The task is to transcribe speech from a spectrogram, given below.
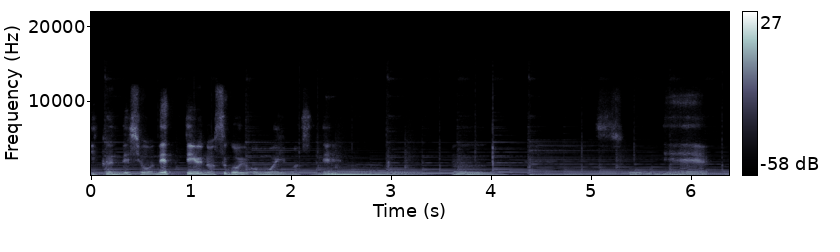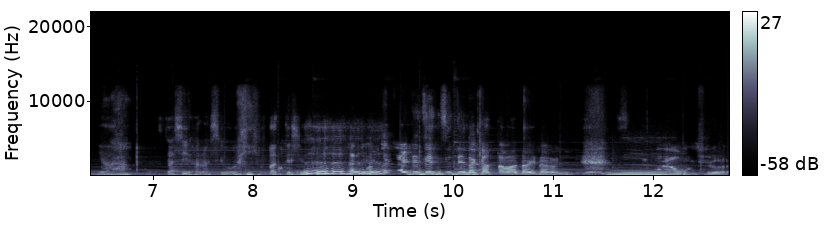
行くんでしょうねっていうのをすごい思いますね。うん。うん、そうね。いや難しい話を引っ張ってしまう。で全然出なかった話題なのに。うん面白い。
